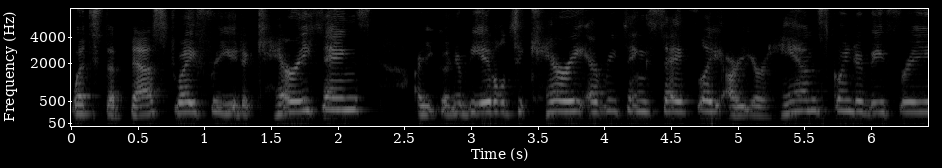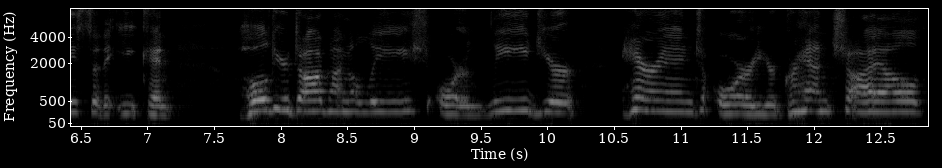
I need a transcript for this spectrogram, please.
What's the best way for you to carry things? Are you going to be able to carry everything safely? Are your hands going to be free so that you can hold your dog on a leash or lead your parent or your grandchild?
